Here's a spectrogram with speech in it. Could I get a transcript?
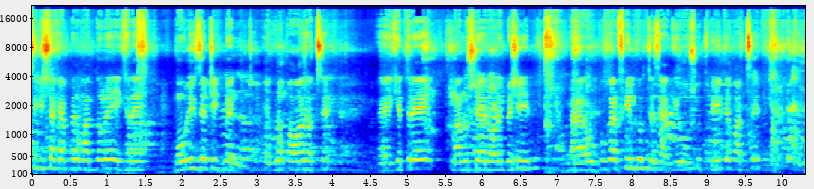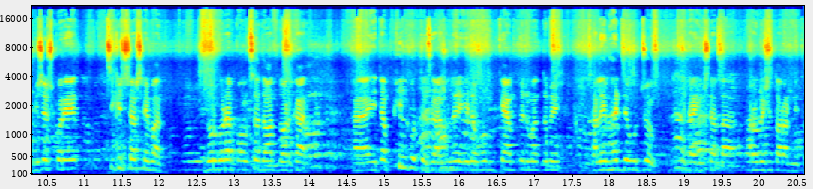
চিকিৎসা ক্যাম্পের মাধ্যমে এখানে মৌলিক যে ট্রিটমেন্ট এগুলো পাওয়া যাচ্ছে এই ক্ষেত্রে মানুষের অনেক বেশি উপকার ফিল করতেছে আর কি, ওষুধ ফ্রিতে পাচ্ছে। বিশেষ করে চিকিৎসা সেবা দোরগোড়ায় পৌঁছে দেওয়ার দরকার। এটা ফিল করতেছে। আসলে এরকম ক্যাম্পের মাধ্যমে সালে ভাইয়ের যে উদ্যোগ, এটা ইনশাল্লাহ আরও বেশি ত্বরান্বিত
